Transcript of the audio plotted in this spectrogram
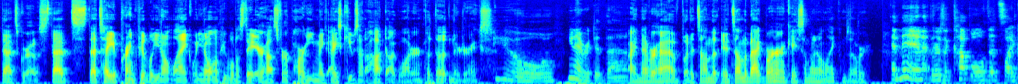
that's gross. That's that's how you prank people you don't like. When you don't want people to stay at your house for a party, you make ice cubes out of hot dog water and put that in their drinks. Ew, you never did that. I never have, but it's on the it's on the back burner in case someone I don't like comes over. And then there's a couple that's like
